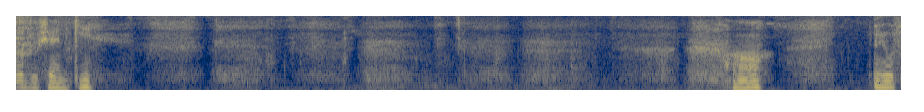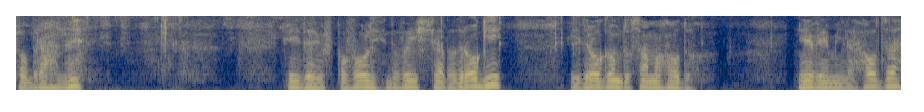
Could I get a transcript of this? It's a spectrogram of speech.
Rodziusieńki. O, już obrany. Idę już powoli do wyjścia do drogi i drogą do samochodu. Nie wiem ile chodzę.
